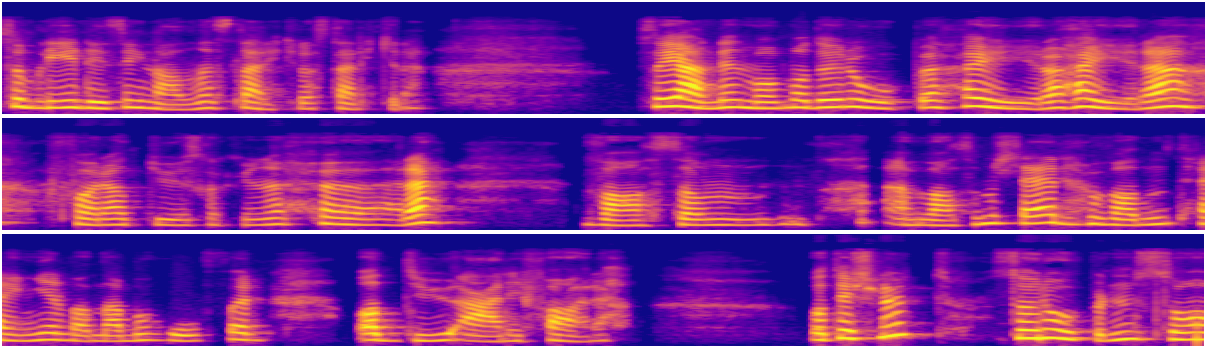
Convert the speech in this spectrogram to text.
så blir de signalene sterkere og sterkere. Så hjernen din må på en måte rope høyere og høyere for at du skal kunne høre hva som, hva som skjer, hva den trenger, hva den har behov for, og at du er i fare. Og til slutt så roper den så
